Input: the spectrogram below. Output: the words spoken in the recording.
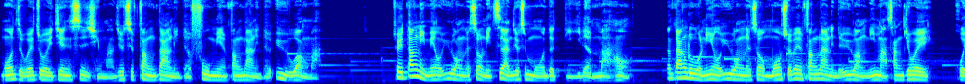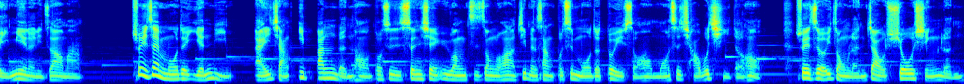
魔只会做一件事情嘛，就是放大你的负面，放大你的欲望嘛。所以当你没有欲望的时候，你自然就是魔的敌人嘛，吼。那当如果你有欲望的时候，魔随便放大你的欲望，你马上就会毁灭了，你知道吗？所以在魔的眼里来讲，一般人吼都是深陷欲望之中的话，基本上不是魔的对手哦，魔是瞧不起的吼。所以只有一种人叫修行人。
